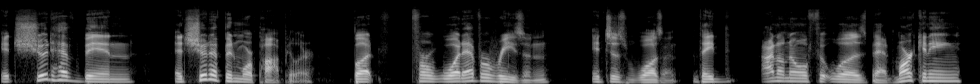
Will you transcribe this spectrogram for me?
It should have been it should have been more popular, but for whatever reason, it just wasn't. They I don't know if it was bad marketing.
